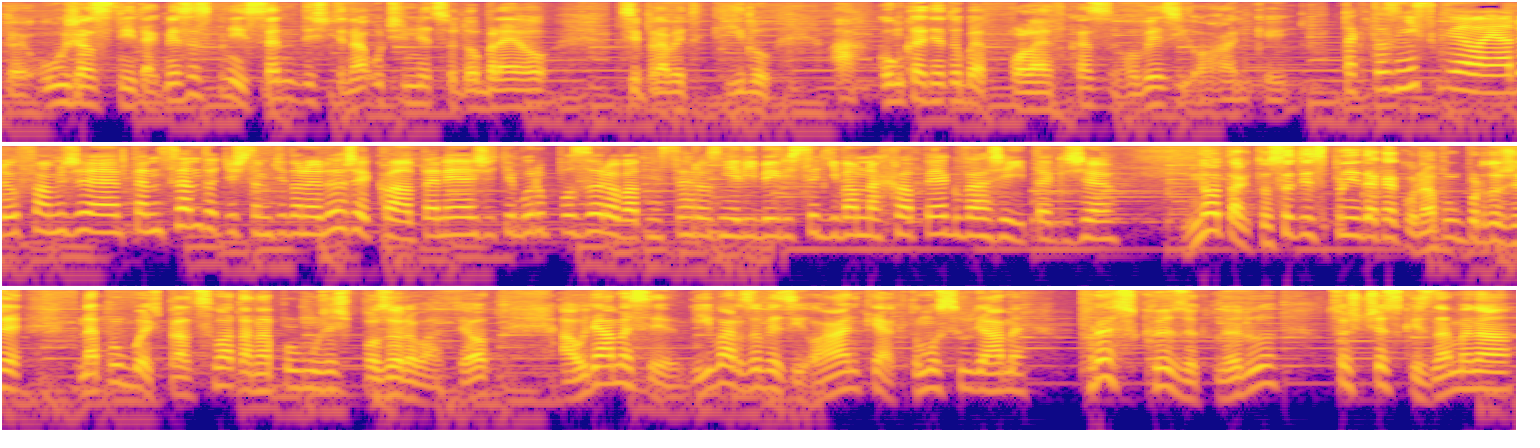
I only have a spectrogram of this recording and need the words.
to je úžasný. Tak mě se splní sen, když tě naučím něco dobrého připravit k jídlu. A konkrétně to bude polévka z hovězí oháňky. Tak to zní skvěle. Já doufám, že ten sen, totiž jsem ti to nedořekla, ten je, že tě budu pozorovat. Mně se hrozně líbí, když se dívám na chlapy, jak vaří, takže No tak to se ti splní tak jako napůl, protože napůl budeš pracovat a napůl můžeš pozorovat, jo? A uděláme si vývar z hovězí oháňky a k tomu si uděláme presköze knedl, což česky znamená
